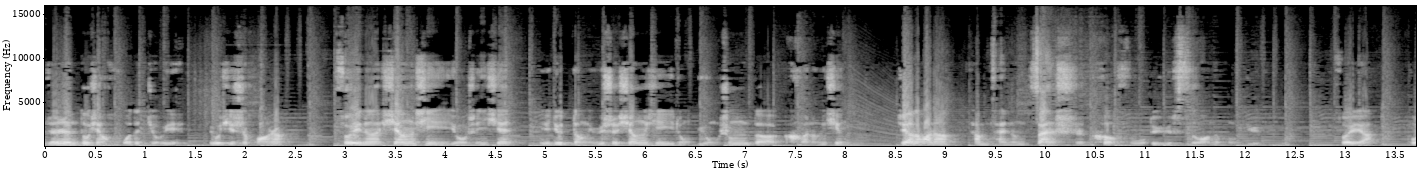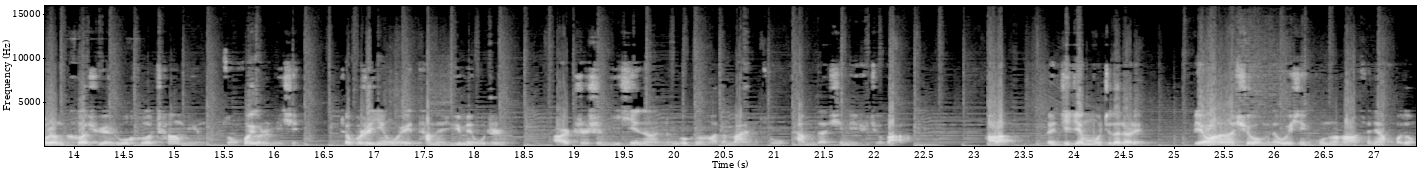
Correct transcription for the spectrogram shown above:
人人都想活得久一点，尤其是皇上。所以呢，相信有神仙，也就等于是相信一种永生的可能性。这样的话呢，他们才能暂时克服对于死亡的恐惧。所以啊，不论科学如何昌明，总会有人迷信。这不是因为他们愚昧无知，而只是迷信呢，能够更好的满足他们的心理需求罢了。好了，本期节目就到这里，别忘了呢去我们的微信公众号参加活动。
